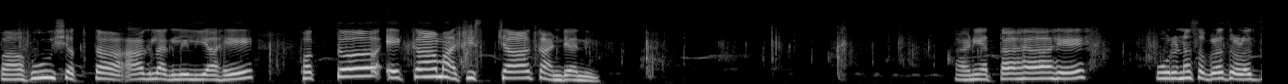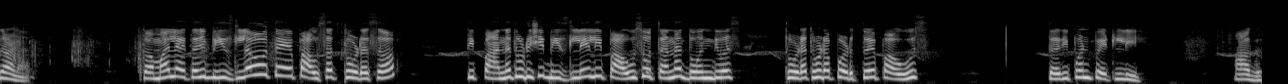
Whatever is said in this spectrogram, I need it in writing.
पाहू शकता आग लागलेली आहे. फक्त एका माचीसच्या कांड्याने. आणि आता ह्या हे पूर्ण सगळं जळत जाणार. कमाल आहे तरी भिजलं होतं आहे पावसात थोडंसं. ती पानं थोडीशी भिजलेली पाऊस होता ना दोन दिवस थोडा थोडा पडतोय पाऊस. तरी पण पेटली. आग.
